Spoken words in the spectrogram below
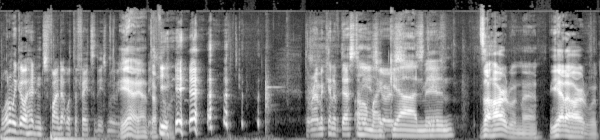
Why don't we go ahead and find out what the fates of these movies? yeah, are yeah, gonna be? definitely. The Ramekin of Destiny. Oh is my yours, god, Steve. man. It's a hard one, man. You had a hard one.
